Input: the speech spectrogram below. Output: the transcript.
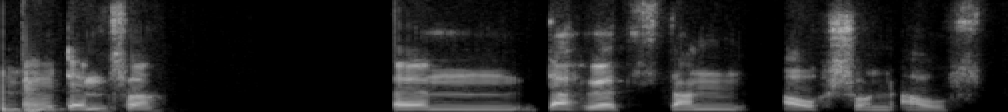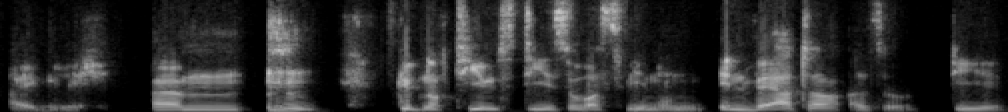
äh, mhm. Dämpfer. Ähm, da hört es dann auch schon auf eigentlich. Ähm, es gibt noch Teams, die sowas wie einen Inverter, also die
